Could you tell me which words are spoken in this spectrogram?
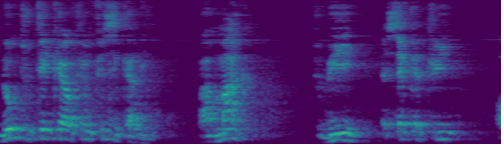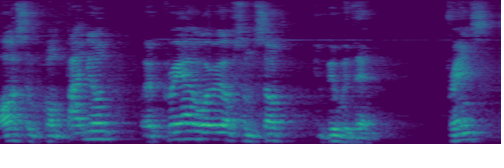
Luke to take care of him physically, but Mark to be a secretary or some companion or a prayer warrior of some sort to be with them. Friends,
